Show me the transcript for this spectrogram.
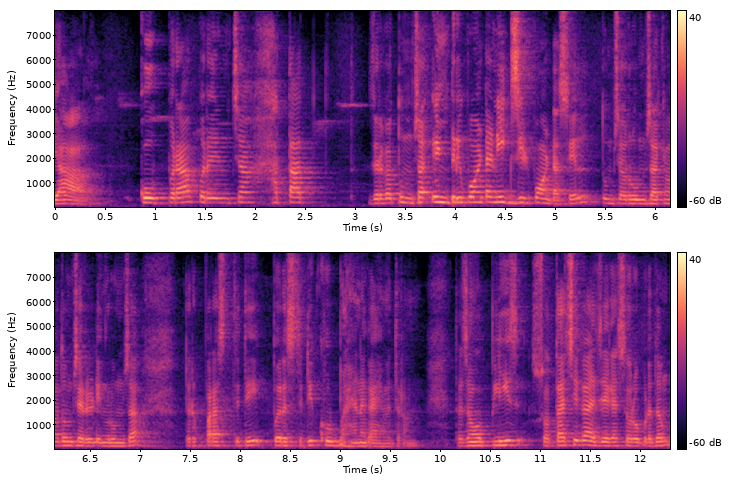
या कोपरापर्यंतच्या हातात जर का तुमचा एंट्री पॉईंट आणि एक्झिट पॉईंट असेल तुमच्या रूमचा किंवा तुमच्या रिडिंग रूमचा तर परिस्थिती परिस्थिती खूप भयानक आहे मित्रांनो. त्याच्यामुळे प्लीज स्वतःची काळजी घ्या सर्वप्रथम.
